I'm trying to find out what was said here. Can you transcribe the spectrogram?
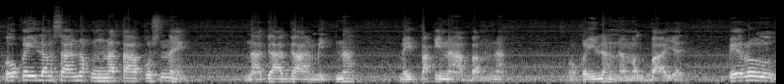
Okay lang sana kung natapos na eh. Nagagamit na. May pakinabang na. Okay lang na magbayad. Pero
